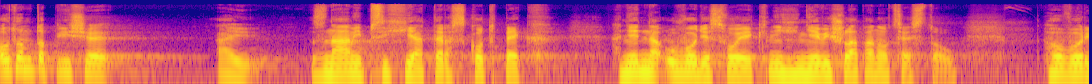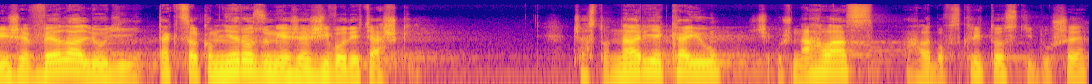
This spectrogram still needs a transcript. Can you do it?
O tomto píše aj známy psychiatr Scott Peck hneď na úvode svojej knihy Nevyšlapanou cestou. Hovorí, že veľa ľudí tak celkom nerozumie, že život je ťažký. Často nariekajú, či už nahlas, alebo v skrytosti duše,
